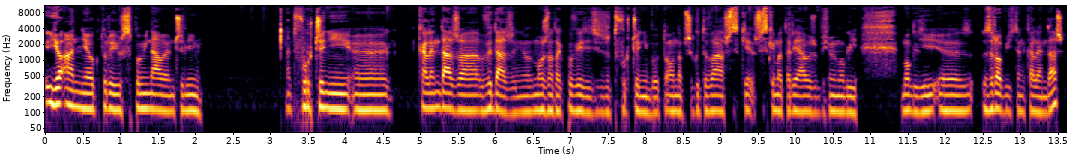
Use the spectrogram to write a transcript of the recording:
Joannie, o której już wspominałem, czyli twórczyni e, kalendarza wydarzeń, no, można tak powiedzieć, że twórczyni, bo to ona przygotowała wszystkie, wszystkie materiały, żebyśmy mogli, mogli e, zrobić ten kalendarz.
